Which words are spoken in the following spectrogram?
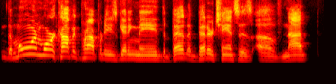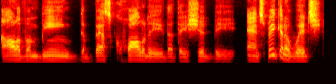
the more and more comic properties getting made, the better better chances of not all of them being the best quality that they should be. And speaking of which,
